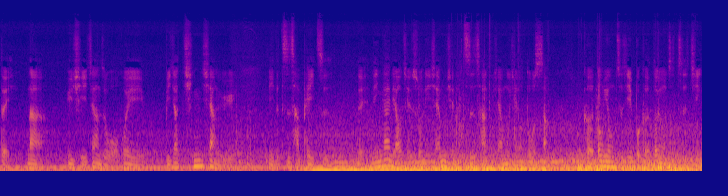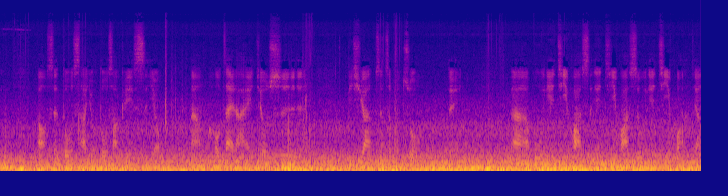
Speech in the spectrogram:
对，那与其这样子，我会比较倾向于你的资产配置。对，你应该了解说，你现在目前的资产你现在目前有多少，可动用资金、不可动用资金，哦，剩多少，有多少可以使用，然后再来就是。你需要是怎么做？对，那五年计划、十年计划、十五年计划这样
